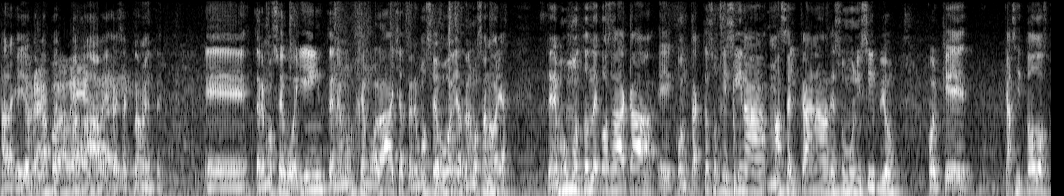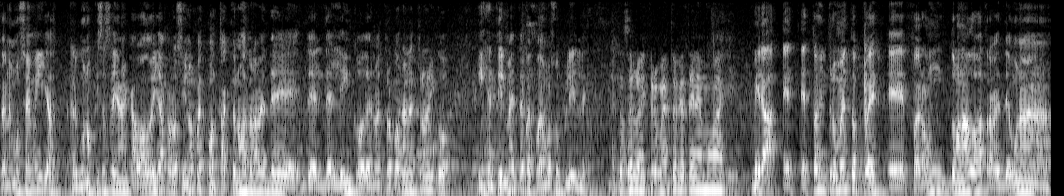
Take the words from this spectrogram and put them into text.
Para que ellos vengan pues, para las abejas, exactamente. Eh, tenemos cebollín, tenemos gemolacha, tenemos cebolla, tenemos zanahoria. Tenemos un montón de cosas acá. Eh, a su oficina más cercana de su municipio, porque casi todos tenemos semillas. Algunos quizás se hayan acabado ya, pero si no, pues contáctenos a través del link o de nuestro correo electrónico y gentilmente pues podemos suplirle. Entonces, los instrumentos que tenemos aquí. Mira, estos instrumentos pues eh, fueron donados a través de una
